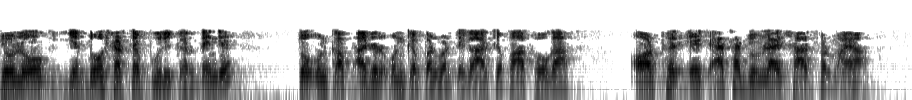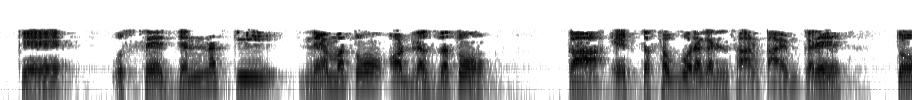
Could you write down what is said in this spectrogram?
جو لوگ یہ دو شرطیں پوری کر دیں گے، تو ان کا اجر ان کے پرورتگار کے پاس ہوگا۔ اور پھر ایک ایسا جملہ ارشاد فرمایا کہ اس سے جنت کی نعمتوں اور لذتوں کا ایک تصور اگر انسان قائم کرے، تو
